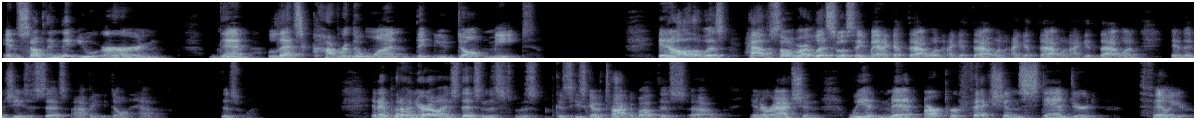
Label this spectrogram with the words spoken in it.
in something that you earn, then let's cover the one that you don't meet. And all of us have some of our lists. We'll say, man, I got that one, I got that one, I got that one, I get that one. And then Jesus says, ah, but you don't have this one. And I put on your outlines this, and this, this because he's going to talk about this uh, interaction, we admit our perfection standard failure.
